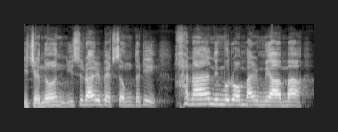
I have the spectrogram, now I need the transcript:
이제는 이스라엘 백성들이 하나님으로 말미암아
